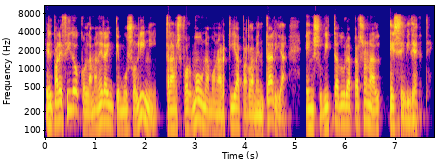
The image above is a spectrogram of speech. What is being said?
El parecido con la manera en que Mussolini transformó una monarquía parlamentaria en su dictadura personal es evidente.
